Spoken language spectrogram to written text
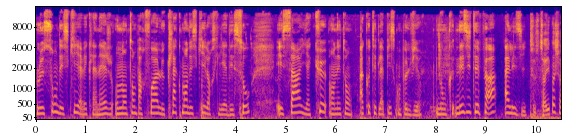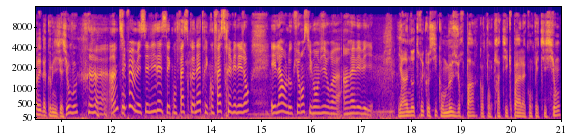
le son des skis avec la neige, on entend parfois le claquement des skis lorsqu'il y a des sauts et ça, il y a que en étant à côté de la piste qu'on peut le vivre. Donc n'hésitez pas, allez-y. Vous ne seriez pas chargé de la communication, vous? Un petit peu, mais c'est l'idée, c'est qu'on fasse connaître et qu'on fasse rêver les gens. Et là, en l'occurrence, ils vont vivre un rêve éveillé. Il y a un autre truc aussi qu'on mesure pas quand on pratique pas la compétition,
